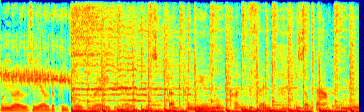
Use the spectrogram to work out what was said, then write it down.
WOZO, the People's Radio. It's a communal kind of thing. It's about the community.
